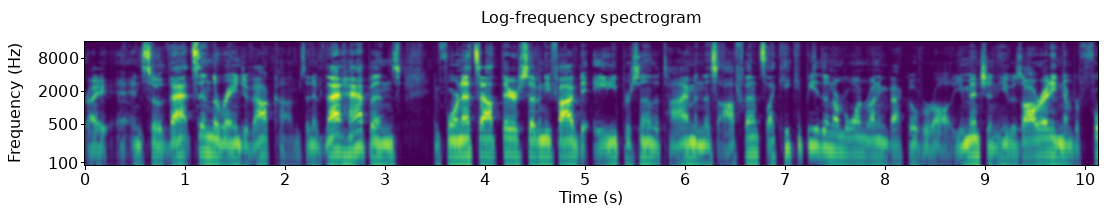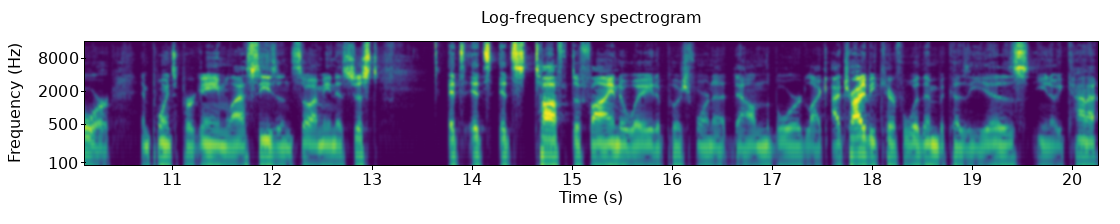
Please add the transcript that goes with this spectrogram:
right? And so that's in the range of outcomes. And if that happens and Fournette's out there 75 to 80% of the time in this offense, like he could be the number one running back overall. You mentioned he was already number four in points per game last season. So, I mean, it's just. It's it's it's tough to find a way to push Fournette down the board. Like I try to be careful with him because he is, you know, he kind of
